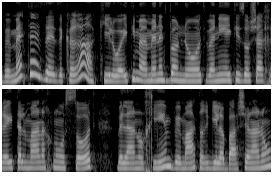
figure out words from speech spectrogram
באמת זה, זה קרה, כאילו הייתי מאמנת בנות, ואני הייתי זו שאחראית על מה אנחנו עושות, ולאן הולכים, ומה התרגיל הבא שלנו.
